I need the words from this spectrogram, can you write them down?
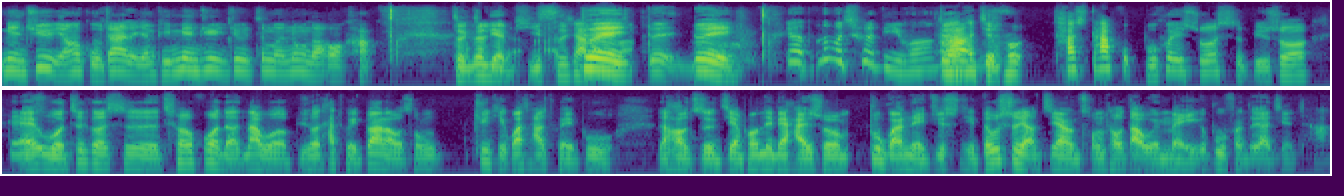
面具，然后古代的人皮面具就这么弄的，我靠，整个脸皮撕下来。对对对，要那么彻底吗？对啊，他解剖，他是他不会说是，比如说，哎，我这个是车祸的，那我比如说他腿断了，我从具体观察腿部，然后只解剖那边还是说，不管哪具尸体都是要这样从头到尾每一个部分都要检查。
